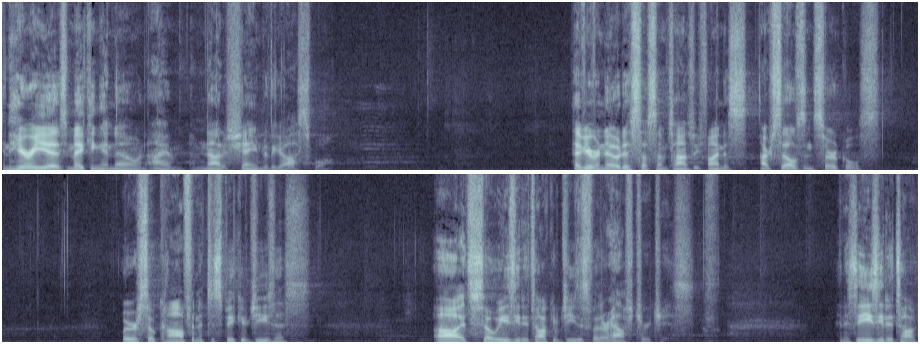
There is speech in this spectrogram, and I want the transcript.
And here he is making it known I am, I'm not ashamed of the gospel. Have you ever noticed how sometimes we find ourselves in circles? We were so confident to speak of Jesus. Oh, it's so easy to talk of Jesus with our house churches. And it's easy to talk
